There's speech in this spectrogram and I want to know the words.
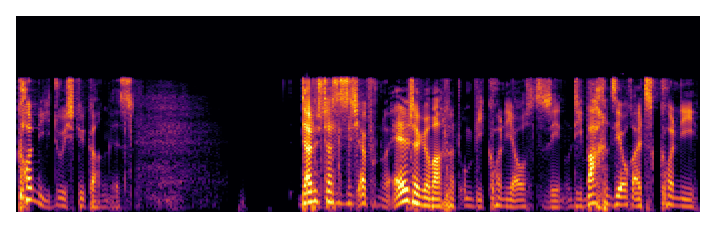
Conny durchgegangen ist. Dadurch, dass sie sich einfach nur älter gemacht hat, um wie Conny auszusehen und die Wachen sie auch als Conny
